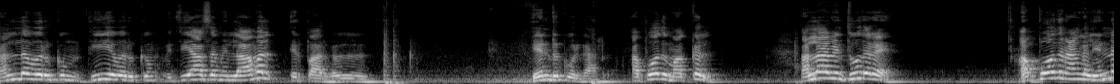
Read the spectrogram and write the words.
நல்லவருக்கும் தீயவருக்கும் வித்தியாசம் இல்லாமல் இருப்பார்கள் என்று கூறினார்கள். அப்போது மக்கள் அல்லாவின் தூதரே அப்போது நாங்கள் என்ன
